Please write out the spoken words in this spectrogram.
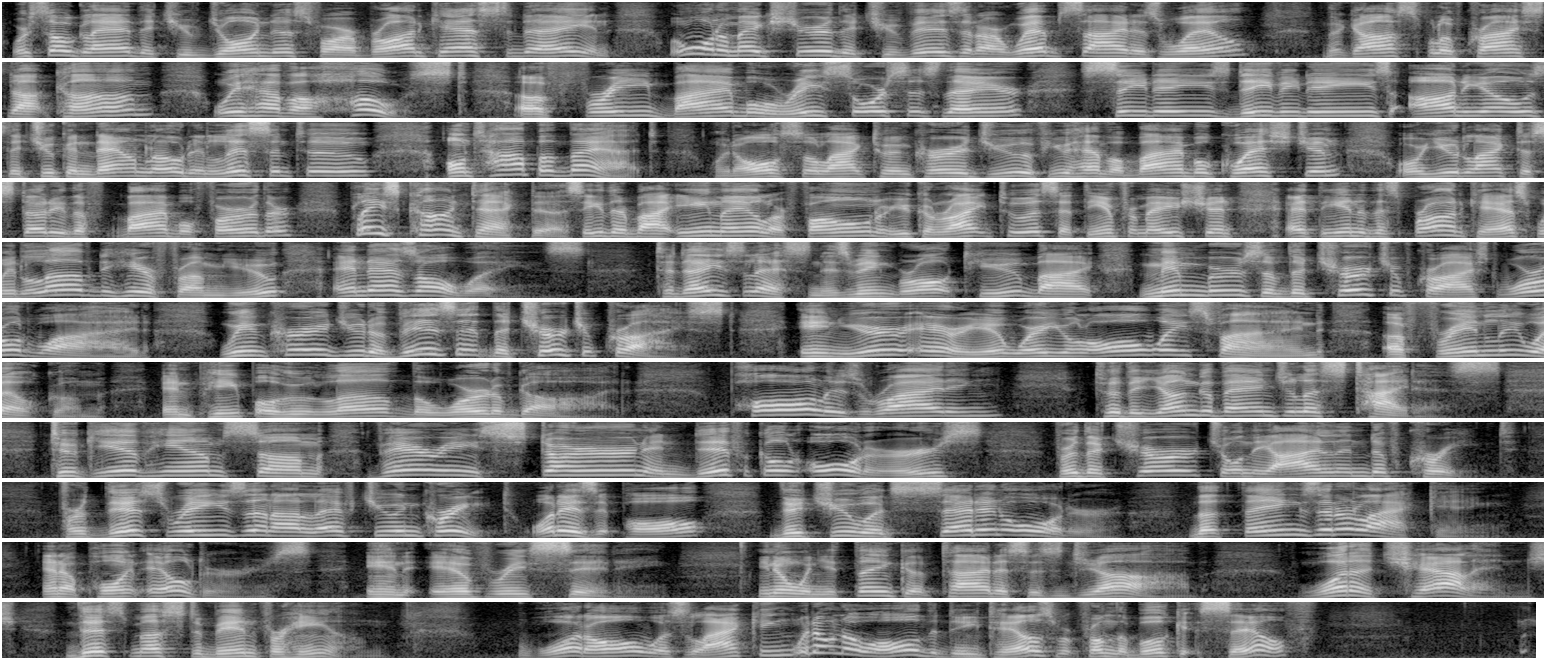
We're so glad that you've joined us for our broadcast today, and we want to make sure that you visit our website as well thegospelofchrist.com. We have a host of free Bible resources there, CDs, DVDs, audios that you can download and listen to. On top of that, We'd also like to encourage you if you have a Bible question or you'd like to study the Bible further, please contact us either by email or phone or you can write to us at the information at the end of this broadcast. We'd love to hear from you and as always, Today's lesson is being brought to you by members of the Church of Christ worldwide. We encourage you to visit the Church of Christ in your area where you'll always find a friendly welcome and people who love the Word of God. Paul is writing to the young evangelist Titus to give him some very stern and difficult orders for the church on the island of Crete. For this reason I left you in Crete. What is it, Paul? That you would set in order the things that are lacking and appoint elders in every city. You know, when you think of Titus's job, what a challenge this must have been for him. What all was lacking? We don't know all the details, but from the book itself,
